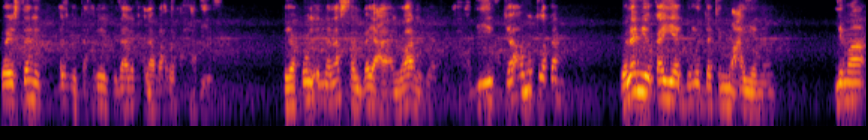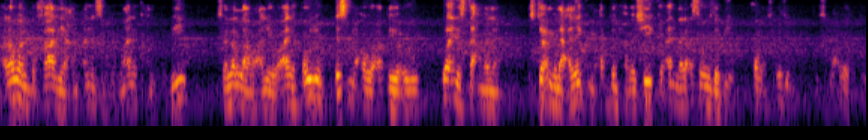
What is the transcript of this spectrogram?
ويستند حزب التحرير في ذلك على بعض الأحاديث. فيقول إن نص البيعة الوارد في الأحاديث جاء مطلقا ولم يقيد بمدة معينة لما روى البخاري عن أنس بن مالك عن النبي صلى الله عليه وآله قوله اسمعوا وأطيعوا وإن استعمل استعمل عليكم عبد حبشي كأن رأسه زبيب. خلاص يجب تسمعوا وأطيعوا.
